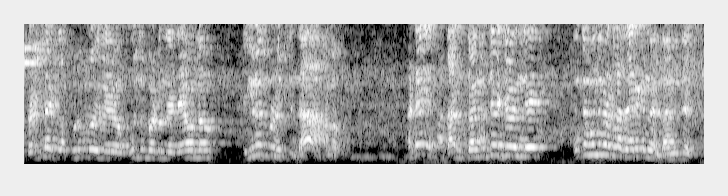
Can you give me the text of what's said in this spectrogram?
ఫ్రెండ్ ఇట్లా పురుగులు కూర్చోబెట్టింది ఏమన్నావు ఈ రోజు కూడా వచ్చిందా? అన్నావు. అంటే దాని దాని ఉద్దేశం ఏంది? ఇంతకు ముందు కూడా ఇట్లా జరిగిందండి దాని ఉద్దేశం?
